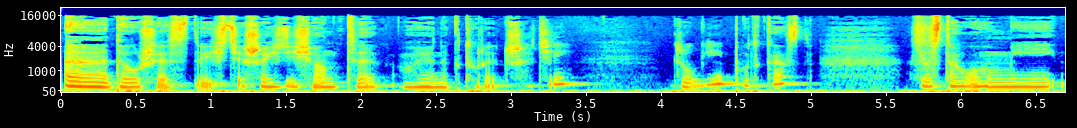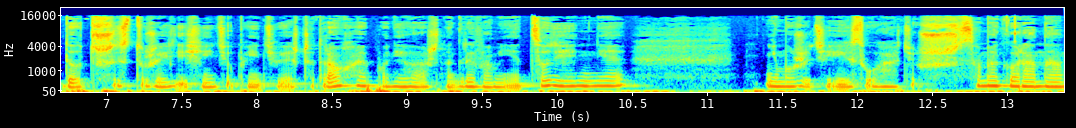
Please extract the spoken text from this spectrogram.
E, to już jest 260, ojej, który trzeci? Drugi podcast. Zostało mi do 365 jeszcze trochę, ponieważ nagrywam je codziennie nie możecie jej słuchać już samego rana,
